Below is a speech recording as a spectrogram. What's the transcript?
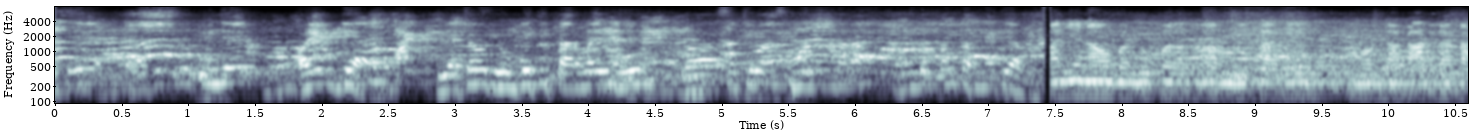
ते अधिकृत म्हणजे अयोग्य आहे. याच्यावर योग्य ती कारवाई होऊन सचिवास निलंबना निलंबन करण्यात यावे. माझे नाव बंडू परसराम मिठागे मोठा कागदाटा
